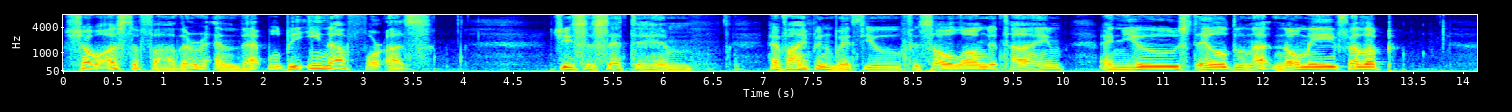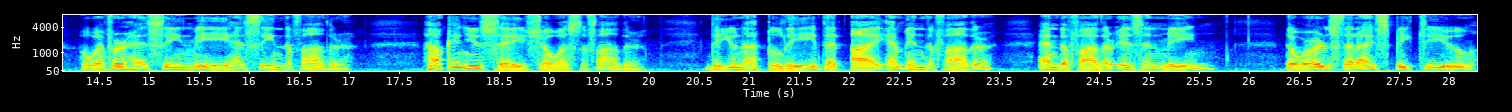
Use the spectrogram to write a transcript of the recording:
show us the Father, and that will be enough for us. Jesus said to him, Have I been with you for so long a time, and you still do not know me, Philip? Whoever has seen me has seen the Father. How can you say, Show us the Father? Do you not believe that I am in the Father, and the Father is in me? The words that I speak to you,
